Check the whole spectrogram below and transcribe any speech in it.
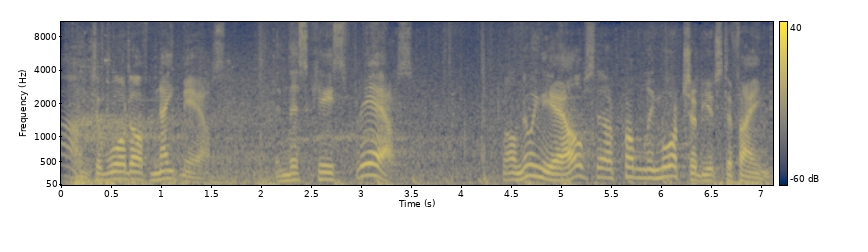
Um, to ward off nightmares. In this case, Freyr's. Well, knowing the elves, there are probably more tributes to find.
